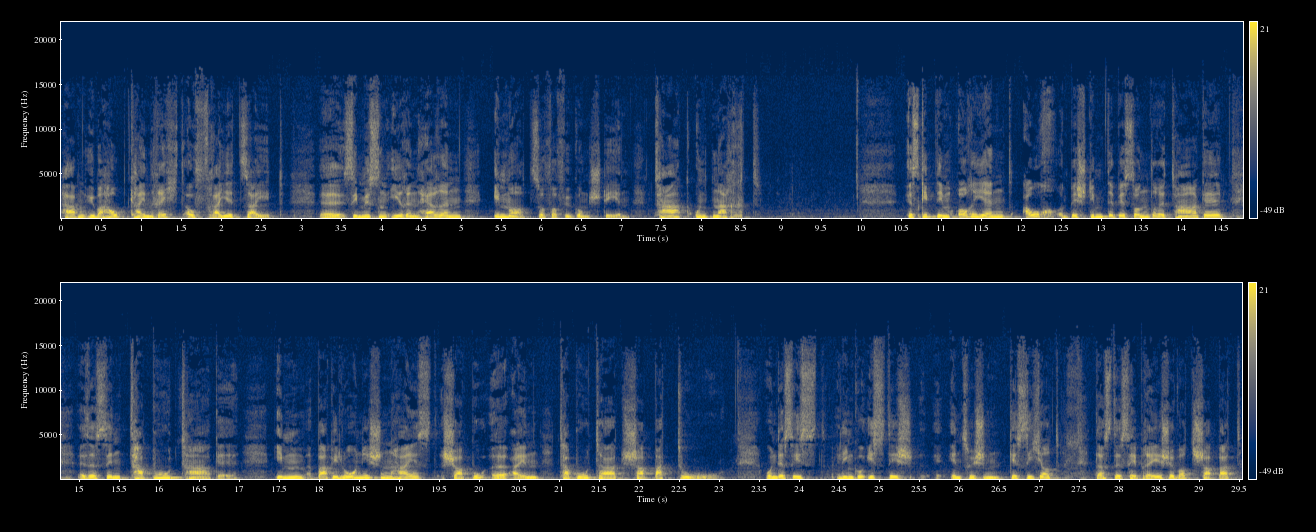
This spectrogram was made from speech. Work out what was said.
haben überhaupt kein Recht auf freie Zeit. Äh, sie müssen ihren Herren immer zur Verfügung stehen, Tag und Nacht. Es gibt im Orient auch bestimmte besondere Tage, es sind Tabutage. Im Babylonischen heißt Shabu, äh, ein Tabutag Shabbatu. Und es ist linguistisch inzwischen gesichert, dass das hebräische Wort Shabbat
